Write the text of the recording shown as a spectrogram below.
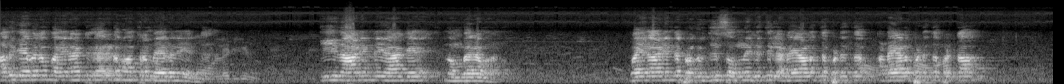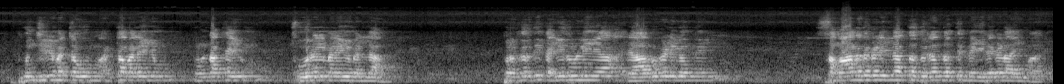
അത് കേവലം വയനാട്ടുകാരുടെ മാത്രം വേദനയല്ല. ഈ നാടിന്റെ ആകെ നൊമ്പരമാണ്. വയനാടിന്റെ പ്രകൃതി സൗന്ദര്യത്തിൽ അടയാളപ്പെടുത്ത അടയാളപ്പെടുത്തപ്പെട്ട പുഞ്ചിരിമറ്റവും അട്ടമലയും മുണ്ടക്കയും ചൂരൽമലയുമെല്ലാം പ്രകൃതി കലിതുള്ളിയ രാവുകളിലൊന്നിൽ സമാനതകളില്ലാത്ത ദുരന്തത്തിന്റെ ഇരകളായി മാറി.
